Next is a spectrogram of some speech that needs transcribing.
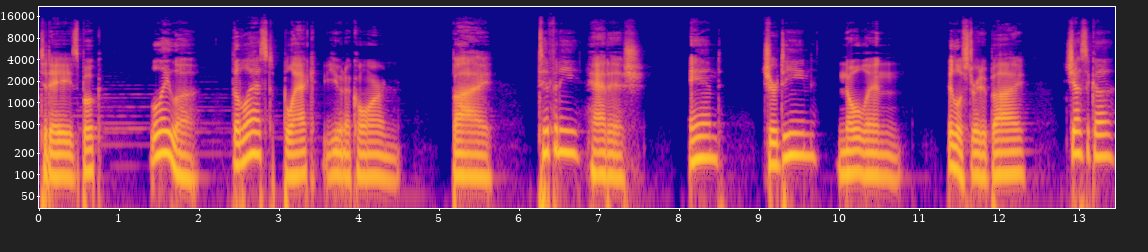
Today's book, Layla, The Last Black Unicorn, by Tiffany Haddish and Jerdine Nolen, illustrated by Jessica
